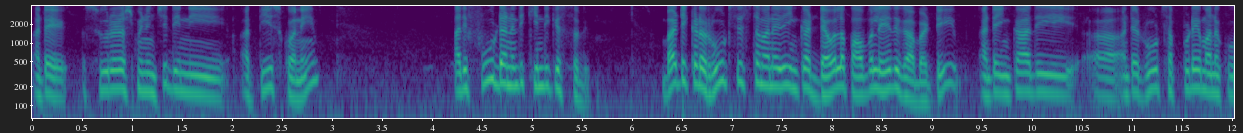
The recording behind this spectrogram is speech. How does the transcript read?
అంటే సూర్యరశ్మి నుంచి దీన్ని అది తీసుకొని అది ఫుడ్ అనేది కిందికి ఇస్తుంది బట్ ఇక్కడ రూట్ సిస్టమ్ అనేది ఇంకా డెవలప్ అవ్వలేదు కాబట్టి అంటే ఇంకా అది అంటే రూట్స్ అప్పుడే మనకు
